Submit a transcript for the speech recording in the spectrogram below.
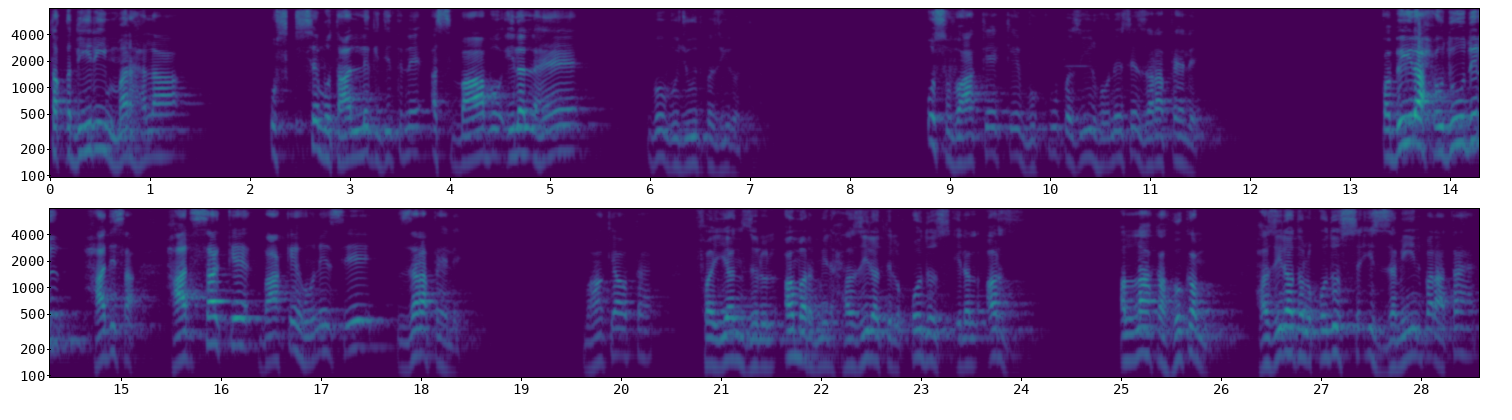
تقدیری مرحلہ، اس سے متعلق جتنے اسباب و علل ہیں، وہ وجود پذیر ہوتے ہیں۔ اس واقعے کے وقوع پذیر ہونے سے ذرا پہلے۔ قبیلہ حدود الحادثہ، حادثہ کے واقع ہونے سے ذرا پہلے۔ وہاں کیا ہوتا ہے؟ فین ضل العمر من حضیرت القدس الارض اللہ کا حکم حضیرت القدس سے اس زمین پر آتا ہے۔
